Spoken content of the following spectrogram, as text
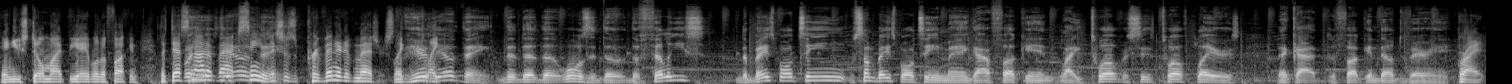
And you still might be able to fucking like that's But not a here's the other vaccine. This is preventative measures. Like Here's like the other thing. The the the what was it? The the Phillies, the baseball team, some baseball team man got fucking like 12 or 6 12 players that got the fucking Delta variant. right.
